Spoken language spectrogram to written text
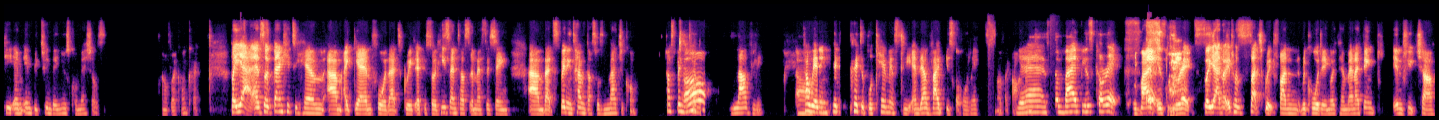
p.m. in between the news commercials. I was like, okay. But yeah, and so thank you to him um, again for that great episode. He sent us a message saying um, that spending time with us was magical. Just spending time oh. lovely. Oh, How we had incredible chemistry and their vibe is correct. I was like, oh, yes, the vibe is correct. The vibe is correct. So yeah, no, it was such great fun recording with him, and I think in future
